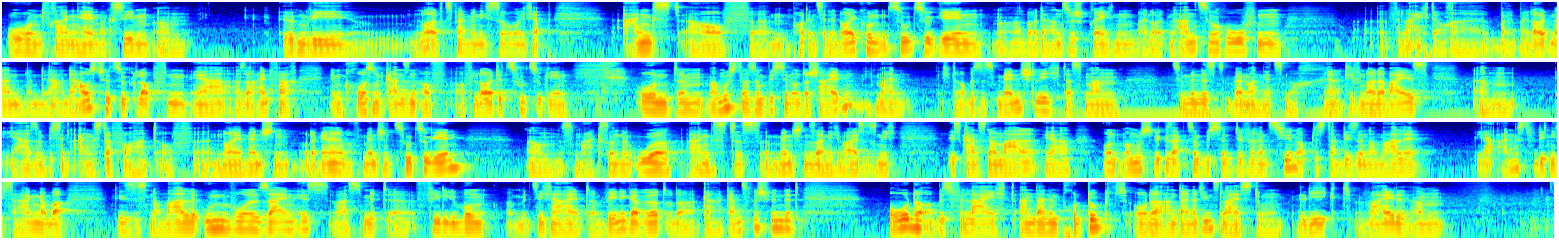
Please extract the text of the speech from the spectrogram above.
und fragen, hey Maxim, ähm, irgendwie ähm, läuft es bei mir nicht so, ich habe Angst auf ähm, potenzielle Neukunden zuzugehen, Leute anzusprechen, bei Leuten anzurufen, äh, vielleicht auch äh, bei, bei Leuten an, an, der, an, der, Haustür zu klopfen, ja, also einfach im Großen und Ganzen auf, auf Leute zuzugehen. Und man muss da so ein bisschen unterscheiden. Ich meine, ich glaube, es ist menschlich, dass man zumindest, wenn man jetzt noch relativ neu dabei ist, ähm, ja, so ein bisschen Angst davor hat, auf äh, neue Menschen oder generell auf Menschen zuzugehen. Ähm, es mag so eine Urangst des äh, Menschen sein, ich weiß es nicht ist ganz normal, ja. Und man muss, wie gesagt, so ein bisschen differenzieren, ob das dann diese normale, ja, Angst würde ich nicht sagen, aber dieses normale Unwohlsein ist, was mit äh, viel Übung äh, mit Sicherheit äh, weniger wird oder gar ganz verschwindet. Oder ob es vielleicht an deinem Produkt oder an deiner Dienstleistung liegt, weil ähm,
